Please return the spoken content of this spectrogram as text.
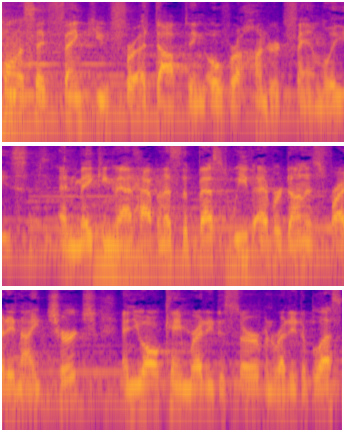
just want to say thank you for adopting over 100 families and making that happen. That's the best we've ever done as Friday night church, and you all came ready to serve and ready to bless.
